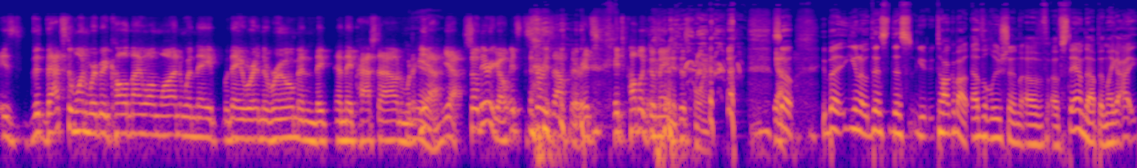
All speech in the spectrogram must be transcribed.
is the, that's the one where we called nine one one when they when they were in the room and they and they passed out and whatever. Yeah. yeah, yeah. So there you go. It's the story's out there. It's it's public domain at this point. Yeah. So, but you know, this this you talk about evolution of of stand up and like I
